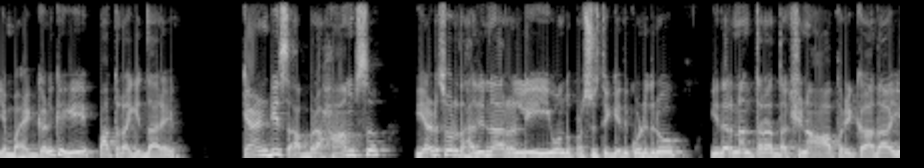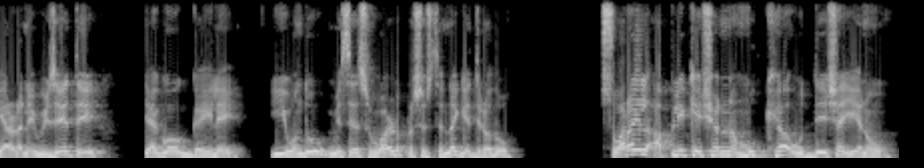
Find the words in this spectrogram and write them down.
ಎಂಬ ಹೆಗ್ಗಳಿಕೆಗೆ ಪಾತ್ರರಾಗಿದ್ದಾರೆ. ಕ್ಯಾಂಡಿಸ್ ಅಬ್ರಹಾಮ್ಸ್ ಎರಡು ಸಾವಿರದ ಹದಿನಾರರಲ್ಲಿ ಈ ಒಂದು ಪ್ರಶಸ್ತಿ ಗೆದ್ದುಕೊಂಡಿದ್ರು. ಇದರ ನಂತರ ದಕ್ಷಿಣ ಆಫ್ರಿಕಾದ ಎರಡನೇ ವಿಜೇತೆ ಟೆಗೋ ಗೈಲೆ ಈ ಒಂದು ಮಿಸೆಸ್ ವರ್ಲ್ಡ್ ಪ್ರಶಸ್ತಿಯನ್ನ ಗೆದ್ದಿರೋದು. ಸ್ವರೈಲ್ ಅಪ್ಲಿಕೇಶನ್ನ ಮುಖ್ಯ ಉದ್ದೇಶ ಏನು?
